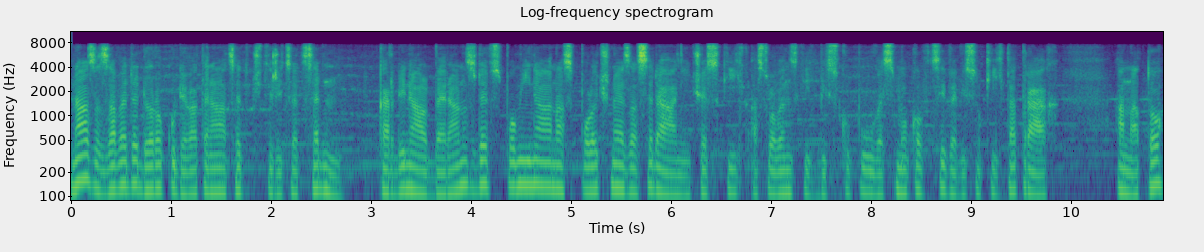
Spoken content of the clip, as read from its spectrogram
nás zavede do roku 1947. Kardinál Beran zde vzpomíná na společné zasedání českých a slovenských biskupů ve Smokovci ve Vysokých Tatrách a na to,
